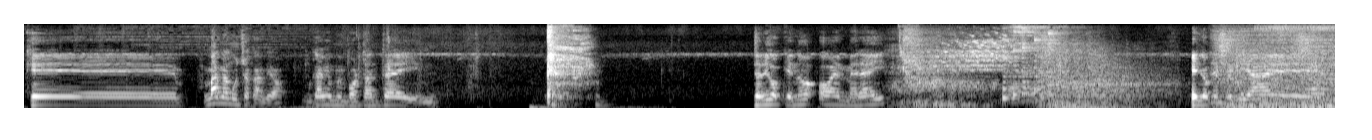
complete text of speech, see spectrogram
Que. Va a haber muchos cambios. Un cambio muy importante y. Yo digo que no os esmeréis en lo que sería eh,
